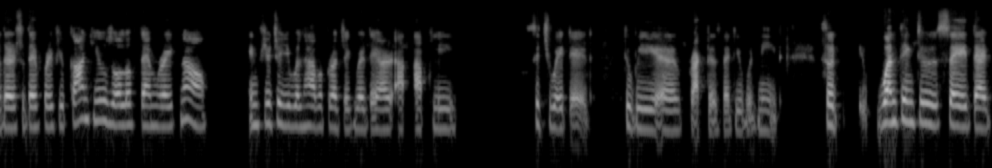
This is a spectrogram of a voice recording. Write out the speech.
other. So therefore if you can't use all of them right now in future you will have a project where they are aptly situated to be a practice that you would need. So one thing to say that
